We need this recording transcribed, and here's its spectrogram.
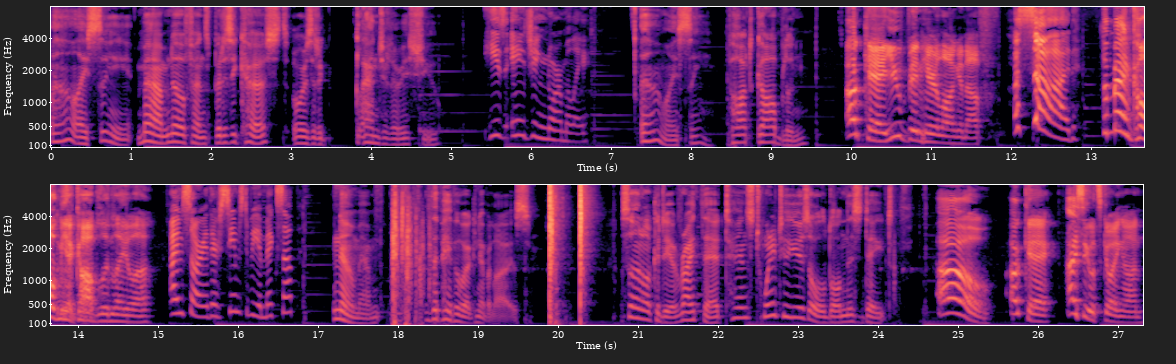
Oh, I see. Ma'am, no offense, but is he cursed, or is it a glandular issue? He's aging normally. Oh, I see. Part goblin. Okay, you've been here long enough. Assad! The man called me a goblin, Layla. I'm sorry, there seems to be a mix up. No, ma'am. The paperwork never lies. Son Al Qadir, right there, turns 22 years old on this date. Oh, okay. I see what's going on.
